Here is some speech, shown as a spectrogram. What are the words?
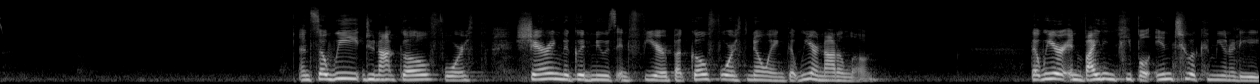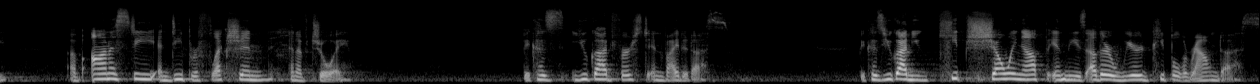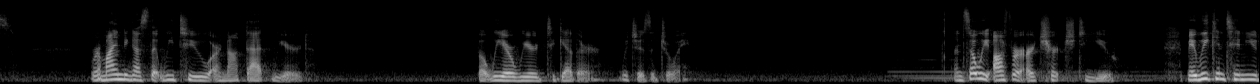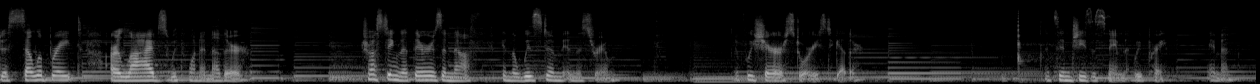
And so we do not go forth sharing the good news in fear, but go forth knowing that we are not alone. That we are inviting people into a community of honesty and deep reflection and of joy. Because you, God, first invited us. Because you, God, you keep showing up in these other weird people around us, reminding us that we too are not that weird, but we are weird together, which is a joy. And so we offer our church to you. May we continue to celebrate our lives with one another, trusting that there is enough in the wisdom in this room if we share our stories together. It's in Jesus' name that we pray. Amen.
